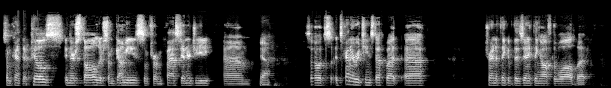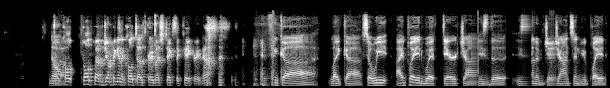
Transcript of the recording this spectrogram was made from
some kind of pills in their stall or some gummies, some from Fast Energy. Um, yeah. So it's it's kind of routine stuff, but uh, trying to think if there's anything off the wall, but no, uh, cold cold tub jumping in the cold tub pretty much takes the cake right now. I think uh like uh so we I played with Derek John. He's the he's son of Jay Johnson who played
